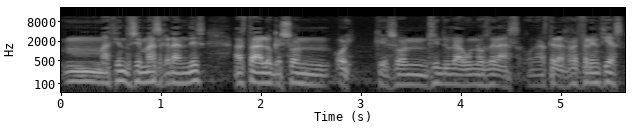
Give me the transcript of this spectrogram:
mm, haciéndose más grandes hasta lo que son hoy, que son sin duda unos de las, unas de las referencias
